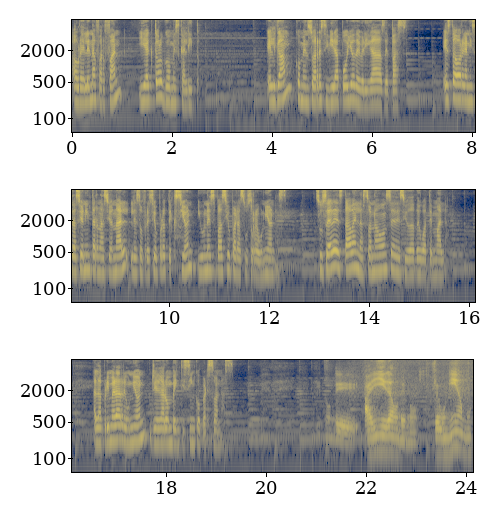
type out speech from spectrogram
Aurelena Farfán y Héctor Gómez Calito. El GAM comenzó a recibir apoyo de brigadas de paz. Esta organización internacional les ofreció protección y un espacio para sus reuniones. Su sede estaba en la zona 11 de Ciudad de Guatemala. A la primera reunión llegaron 25 personas. Donde ahí era donde nos reuníamos,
